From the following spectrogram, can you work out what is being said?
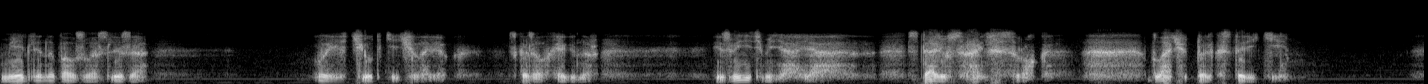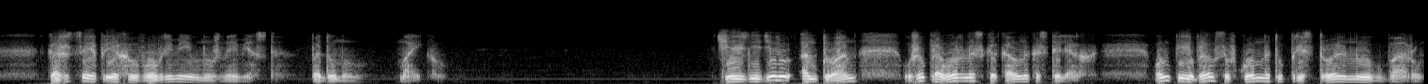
медленно ползла слеза. «Вы чуткий человек», — сказал Хегенер, — Извините меня, я старюсь раньше срока. Плачут только старики. Кажется, я приехал вовремя и в нужное место, подумал Майкл. Через неделю Антуан уже проворно скакал на костылях. Он перебрался в комнату, пристроенную к бару.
